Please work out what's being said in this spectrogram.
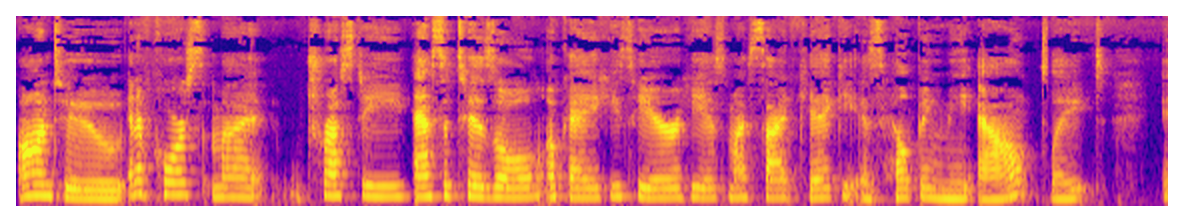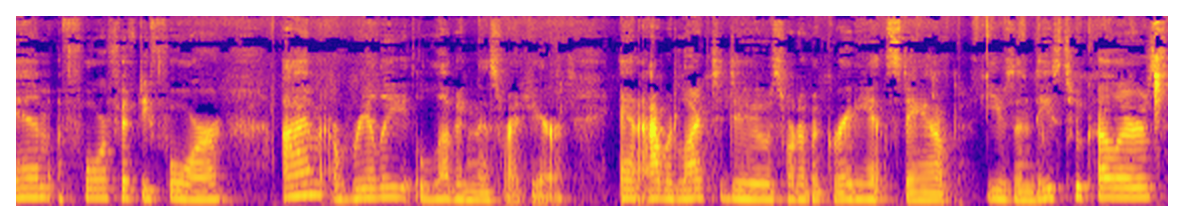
onto. And of course, my trusty Acetyl, okay, he's here. He is my sidekick. He is helping me out. Plate M454. I'm really loving this right here. And I would like to do sort of a gradient stamp using these two colors,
